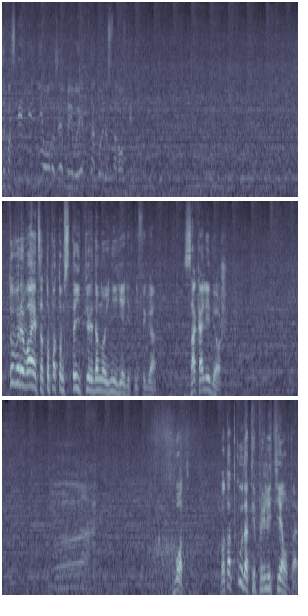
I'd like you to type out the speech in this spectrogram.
За последние дни он уже привык к такой расстановке. То вырывается, то потом стоит передо мной и не едет нифига. Заколебешь. Вот. Вот откуда ты прилетел-то?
